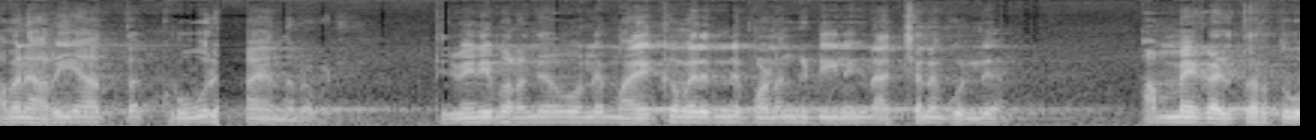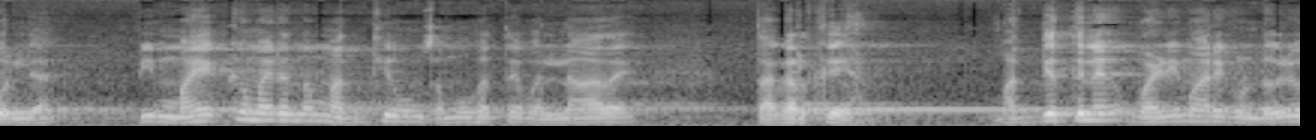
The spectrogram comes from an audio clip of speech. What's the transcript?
അവൻ അറിയാത്ത ക്രൂരമായ നടപടി. തിരുവേനി പറഞ്ഞതുപോലെ മയക്കുമരുന്നിന് പണം കിട്ടിയില്ലെങ്കിൽ അച്ഛനെ കൊല്ലുക അമ്മയെ കഴുത്തറുത്ത് കൊല്ലുക. അപ്പം ഈ മയക്കുമരുന്നും മദ്യവും സമൂഹത്തെ വല്ലാതെ തകർക്കുകയാണ്. മദ്യത്തിന് വഴിമാറിക്കൊണ്ട് ഒരു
